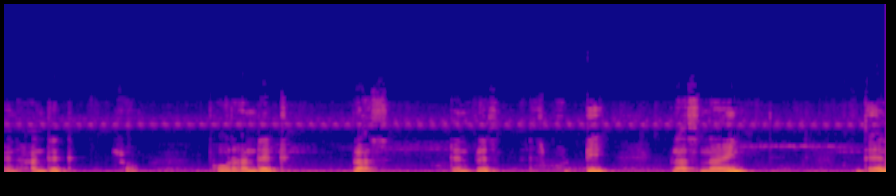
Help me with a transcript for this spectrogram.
and 100 so 400 plus 10 plus that is 40 plus 9 then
